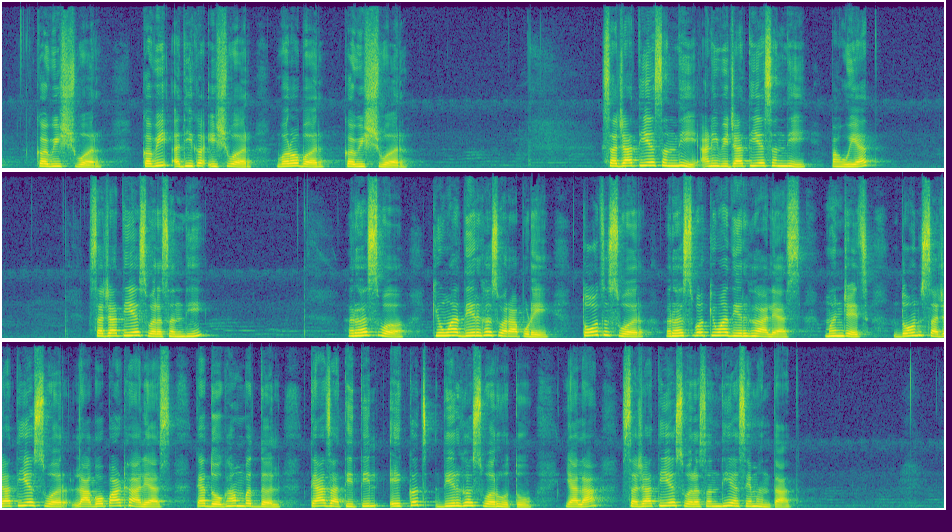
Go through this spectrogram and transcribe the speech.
कवीश्वर कवी अधिक ईश्वर बरोबर कवीश्वर. सजातीय संधी आणि विजातीय संधी पाहूयात. सजातीय स्वरसंधी. रहस्व किंवा दीर्घ स्वरापुढे तोच स्वर रहस्व किंवा दीर्घ आल्यास म्हणजेच दोन सजातीय स्वर लागोपाठ आल्यास त्या दोघांबद्दल त्या जातीतील एकच दीर्घ स्वर होतो. याला सजातीय स्वरसंधी असे म्हणतात.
